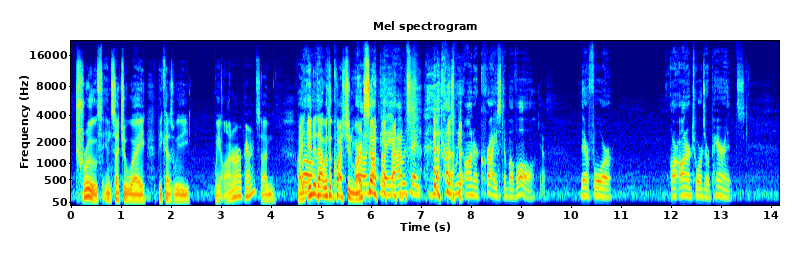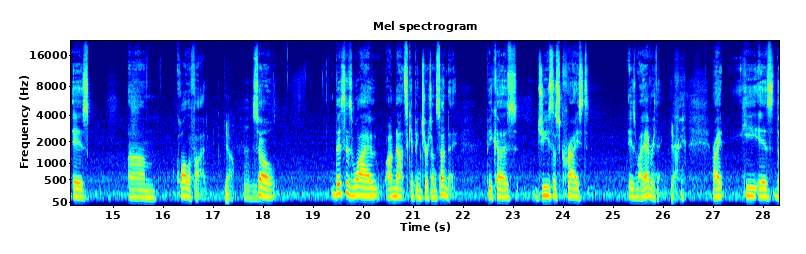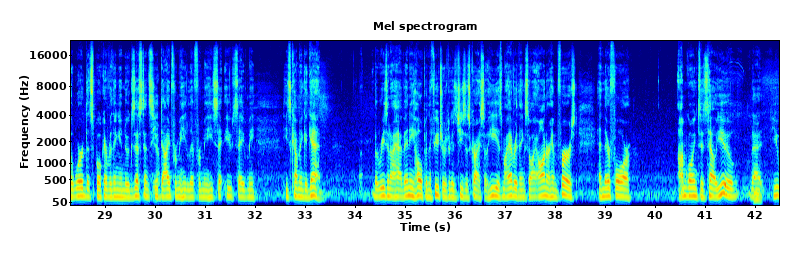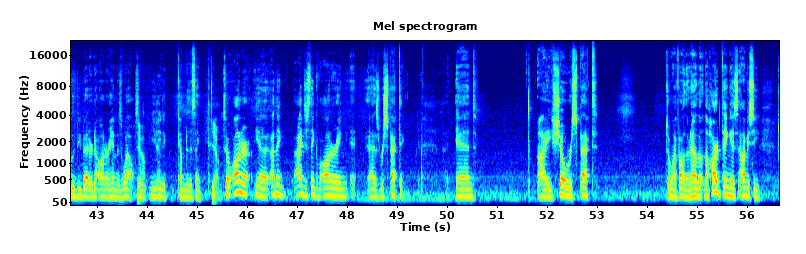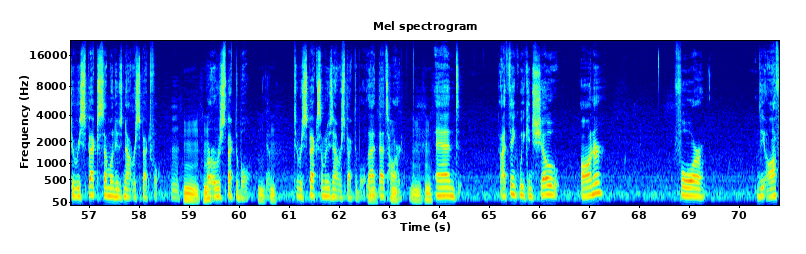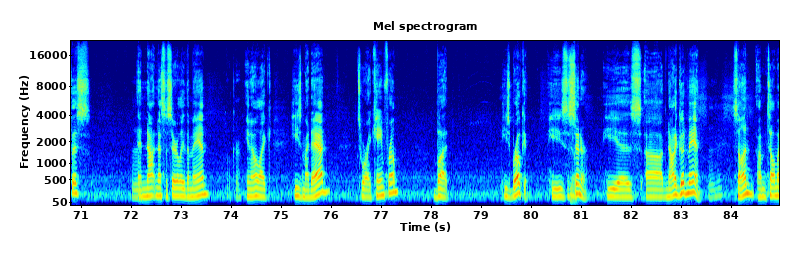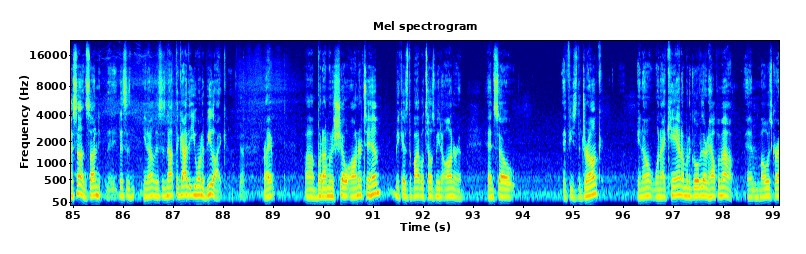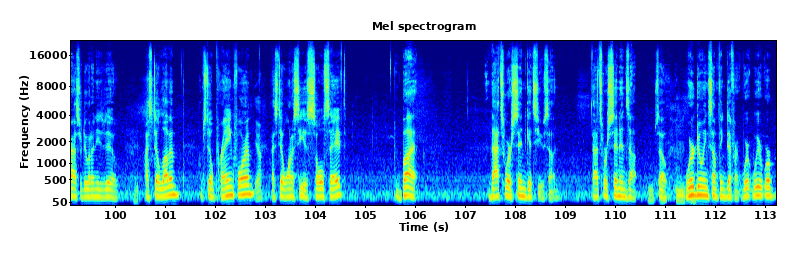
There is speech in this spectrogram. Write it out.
truth in such a way because we we honor our parents. I'm. I Well, ended that with a question mark. No, so no, yeah, yeah. I would say because we honor Christ above all, Yeah. therefore, our honor towards our parents is um, qualified. yeah, So, this is why I'm not skipping church on Sunday, because Jesus Christ is my everything. yeah, right? He is the word that spoke everything into existence. He Yeah. died for me. He lived for me. He, sa- he saved me. He's coming again. The reason I have any hope in the future is because Jesus Christ. So he is my everything. So I honor him first. And therefore, I'm going to tell you that hmm. you would be better to honor him as well. So Yeah. you Yeah. need to come to this thing. Yeah. So honor, yeah, I think, I just think of honoring as respecting. And I show respect to my father. Now, the, the hard thing is obviously to respect someone who's not respectful hmm. Mm-hmm. or, respectable. Yeah. To respect someone who's not respectable. That that's Mm-hmm. hard. And I think we can show honor for the office and not necessarily the man. Okay. You know, like he's my dad. It's where I came from, but he's broken. He's a sinner. He is uh, not a good man. Son, I'm telling my son, son, this is you know this is not the guy that you want to be like, Yeah. right? Um, but I'm going to show honor to him because the Bible tells me to honor him, and so if he's the drunk, you know, when I can, I'm going to go over there and help him out and mow his grass or do what I need to do. I still love him. I'm still praying for him. Yeah. I still want to see his soul saved. But that's where sin gets you, son. That's where sin ends up. So we're doing something different. We're, we're, we're,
